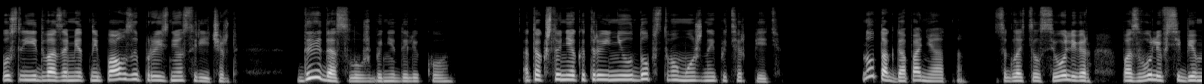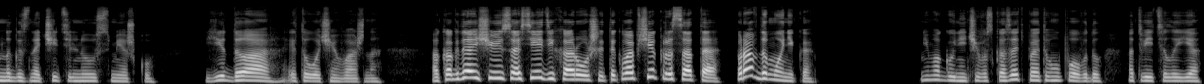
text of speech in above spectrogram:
После едва заметной паузы произнес Ричард. Да и до службы недалеко. А так что некоторые неудобства можно и потерпеть. Ну, тогда понятно, согласился Оливер, позволив себе многозначительную усмешку. Еда — это очень важно. А когда еще и соседи хорошие, так вообще красота. Правда, Моника? «Не могу ничего сказать по этому поводу», — ответила я,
